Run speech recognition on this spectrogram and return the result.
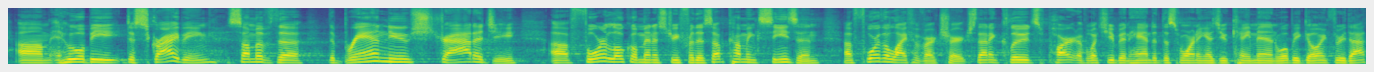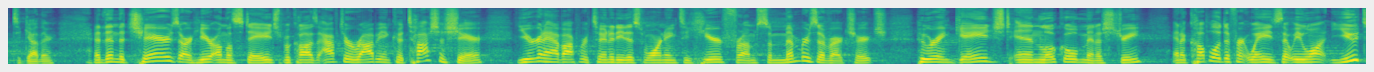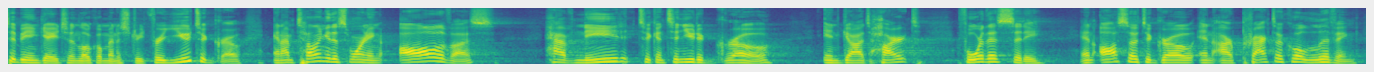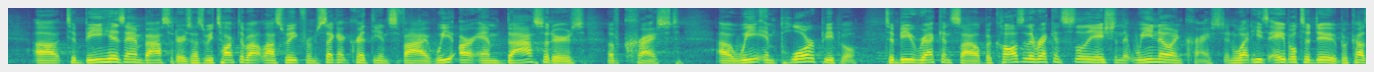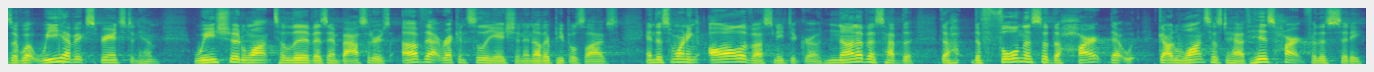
um, who will be describing some of the, the brand new strategy uh, for local ministry for this upcoming season uh, for the life of our church. That includes part of what you've been handed this morning as you came in. We'll be going through that together. And then the chairs are here on the stage because after Robbie and Katasha share, you're going to have opportunity this morning to hear from some members of our church who are engaged in local ministry in a couple of different ways that we want you to be engaged in local ministry, for you to grow. And I'm telling you this morning, all of us have need to continue to grow in God's heart for this city and also to grow in our practical living uh, to be his ambassadors. As we talked about last week from 2 Corinthians 5, we are ambassadors of Christ. Uh, we implore people to be reconciled because of the reconciliation that we know in Christ and what He's able to do because of what we have experienced in Him. We should want to live as ambassadors of that reconciliation in other people's lives. And this morning, all of us need to grow. None of us have the, the, the fullness of the heart that God wants us to have, His heart for this city.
